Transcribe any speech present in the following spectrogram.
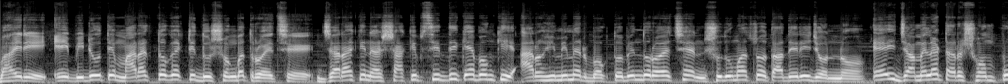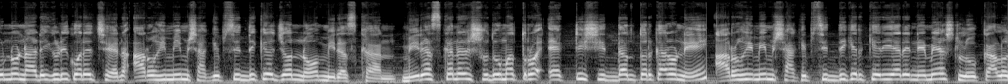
ভাইরে, এই ভিডিওতে মারাত্মক একটি দুঃসংবাদ রয়েছে। যারা কিনা সাকিব সিদ্দিক এবং কি আরোহী মিমের বক্তবিন্দু রয়েছেন, শুধুমাত্র তাদেরই জন্য। এই জামেলাটার সম্পূর্ণ নাড়িগুড়ি করেছেন আরোহী মিম সাকিব সিদ্দিকের জন্য মিরাজ খান। মিরাজ খানের শুধুমাত্র একটি সিদ্ধান্তর কারণে আরোহী মিম সাকিব সিদ্দিকের কেরিয়ারে নেমে আসলো কালো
